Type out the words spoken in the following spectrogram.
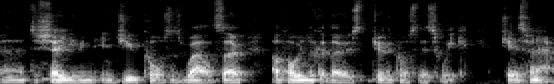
uh, to show you in, in due course as well. So I'll probably look at those during the course of this week. Cheers for now.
